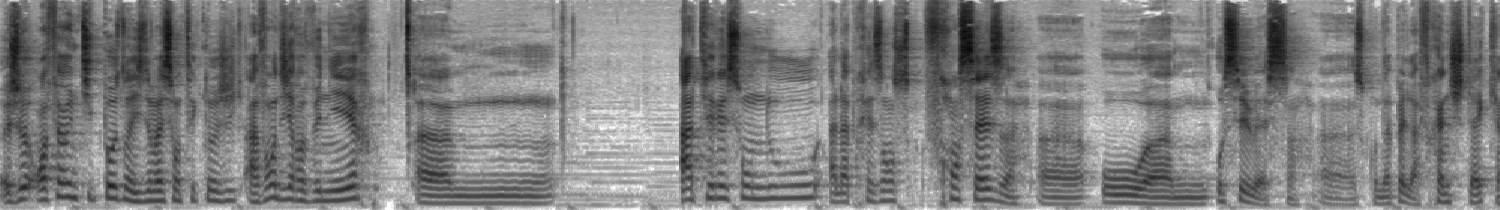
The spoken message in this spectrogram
Je, on va faire une petite pause dans les innovations technologiques. Avant d'y revenir, intéressons-nous à la présence française au, CES, ce qu'on appelle la French Tech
